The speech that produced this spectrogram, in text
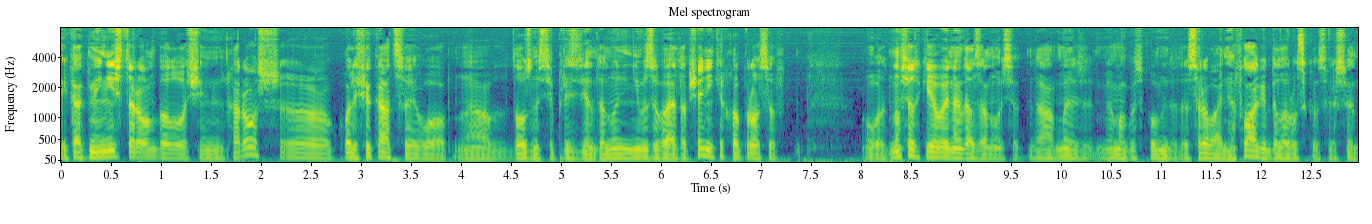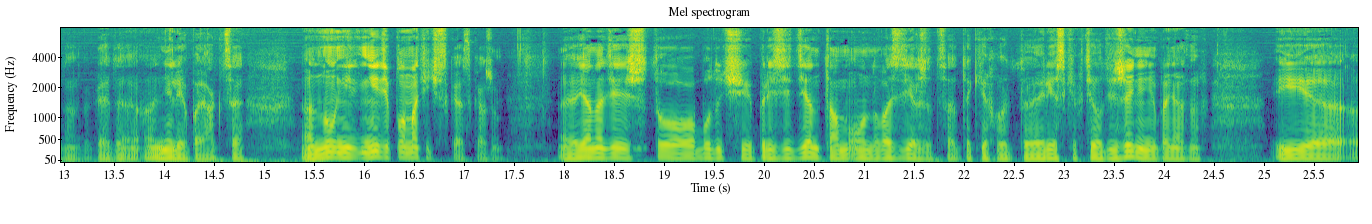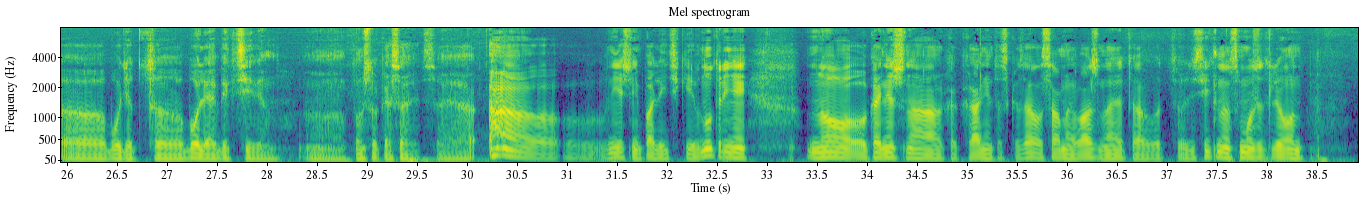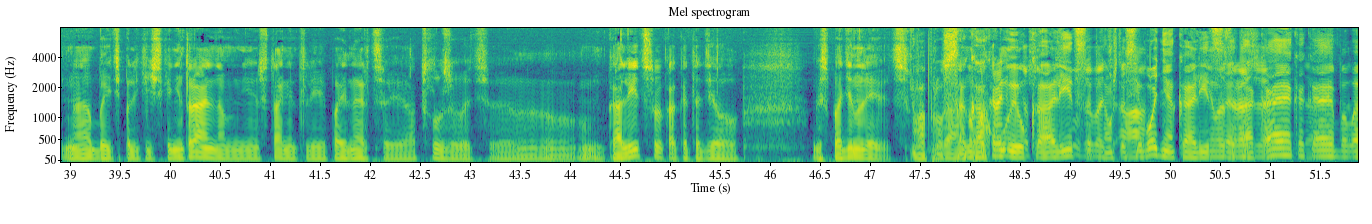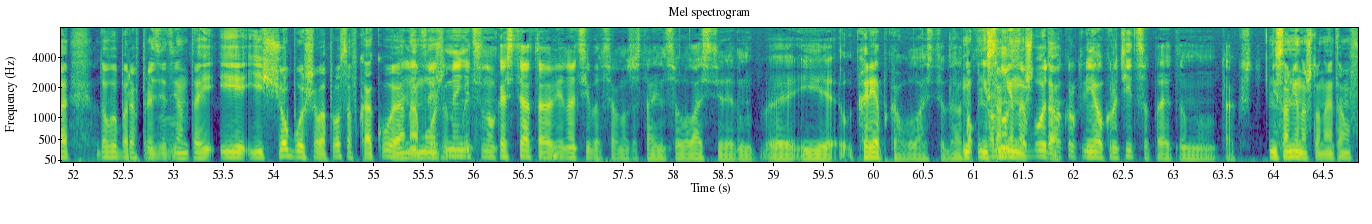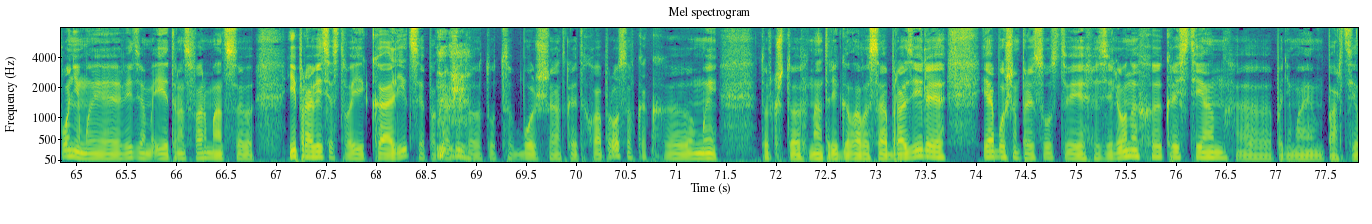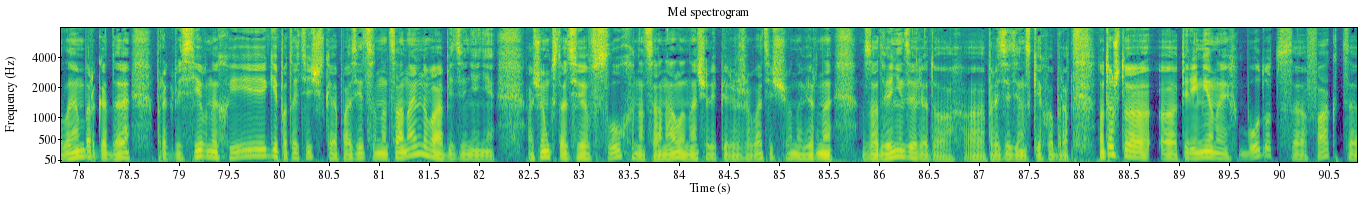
И как министр он был очень хорош. Квалификация его в должности президента ну, не вызывает вообще никаких вопросов. Вот. Но все-таки его иногда заносят. Да. Мы, я могу вспомнить это срывание флага белорусского, совершенно какая-то нелепая акция. Э, ну, не, не дипломатическая, скажем. Э, я надеюсь, что, будучи президентом, он воздержится от таких вот резких телодвижений непонятных и э, будет более объективен в том, что касается внешней политики и внутренней. Но, конечно, как Анита сказала, самое важное это вот действительно сможет ли он быть политически нейтральным, не станет ли по инерции обслуживать коалицию, как это делал господин Левиц. Вопрос, да, а ну, какую коалицию? Потому что а сегодня коалиция такая, какая да, была до выборов президента, ну, и еще больше вопросов, какую она может изменится, быть. Но Костята Винатиба все равно останется у власти э, и крепко у власти. Да? Ну, несомненно, что... будет да. вокруг нее крутиться, поэтому так что... Несомненно, что на этом фоне мы видим и трансформацию и правительства, и коалиции. Пока что тут больше открытых вопросов, как э, мы только что на три головы сообразили, и о большем присутствии зеленых крестьян, крестьян, э, понимаем, партии Лемберга, да, прогрессивных и гипотетическая оппозиция национального объединения, о чем, кстати, вслух националы начали переживать еще, наверное, за две недели до э, президентских выборов. Но то, что э, перемены будут, факт.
